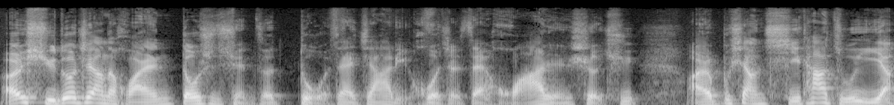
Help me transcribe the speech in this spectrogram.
而许多这样的华人都是选择躲在家里或者在华人社区，而不像其他族一样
